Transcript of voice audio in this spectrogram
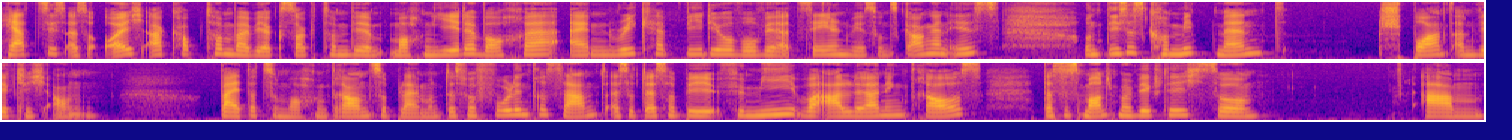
Herzis, also euch auch gehabt haben, weil wir gesagt haben, wir machen jede Woche ein Recap-Video, wo wir erzählen, wie es uns gegangen ist. Und dieses Commitment spornt an wirklich an, weiterzumachen, dran zu bleiben. Und das war voll interessant. Also das habe ich, für mich war auch Learning draus, dass es manchmal wirklich so ähm,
